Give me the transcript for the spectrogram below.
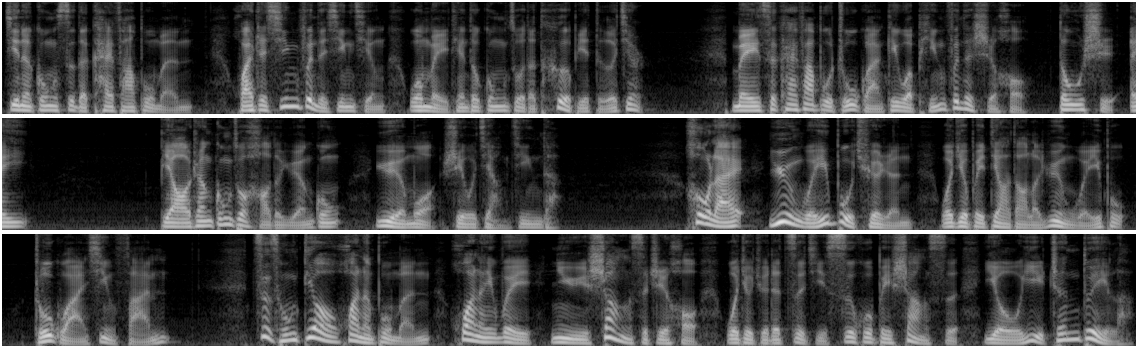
进了公司的开发部门，怀着兴奋的心情，我每天都工作的特别得劲儿。每次开发部主管给我评分的时候，都是 A。表彰工作好的员工，月末是有奖金的。后来运维部缺人，我就被调到了运维部，主管姓樊。自从调换了部门，换了一位女上司之后，我就觉得自己似乎被上司有意针对了。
